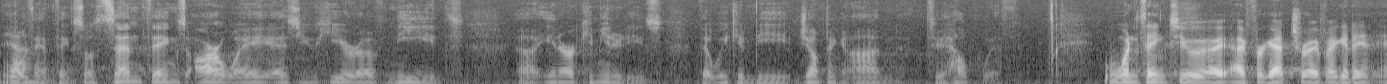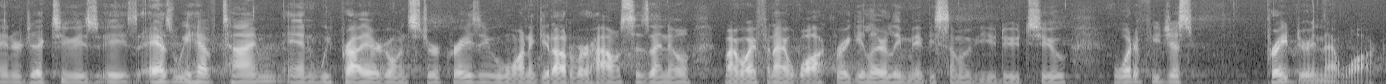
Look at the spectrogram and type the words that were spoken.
a Yeah. both and thing. So send things our way as you hear of needs uh, in our communities that we can be jumping on to help with. One thing too, I, I forgot, Troy, if I could in- interject too, is, is as we have time and we probably are going stir crazy, we want to get out of our houses. I know my wife and I walk regularly, maybe some of you do too. What if you just prayed during that walk?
